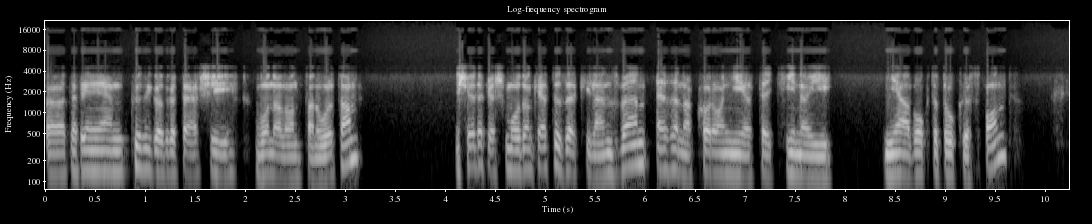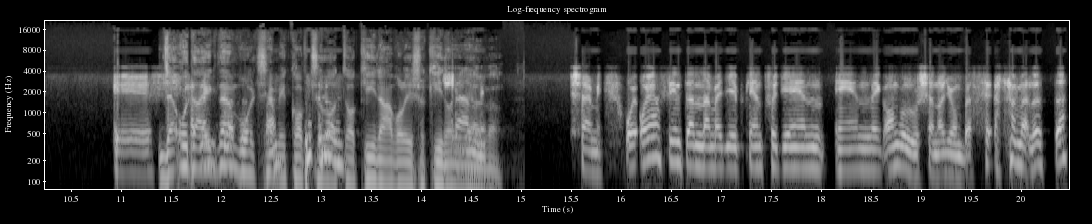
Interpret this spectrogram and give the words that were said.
Tehát én ilyen közigazgatási vonalon tanultam, és érdekes módon 2009-ben ezen a karon nyílt egy kínai nyelvoktató központ, és De odáig hát nem volt semmi kapcsolata a Kínával és a kínai semmi. nyelvvel. Semmi. Olyan szinten nem egyébként, hogy én, én még angolul sem nagyon beszéltem előtte,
